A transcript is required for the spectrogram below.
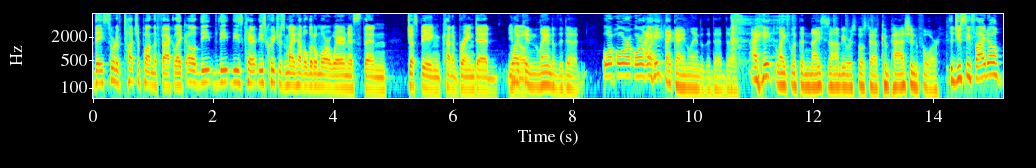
they sort of touch upon the fact like oh the, the these char- these creatures might have a little more awareness than just being kind of brain dead. You know. like know, in Land of the Dead. or or or I hate that guy in Land of the Dead, though. I hate like what the nice zombie we're supposed to have compassion for. Did you see Fido?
